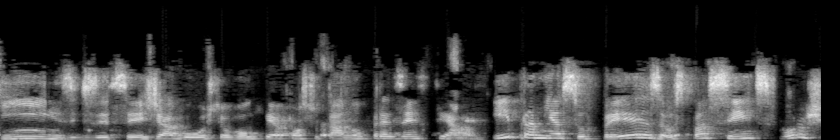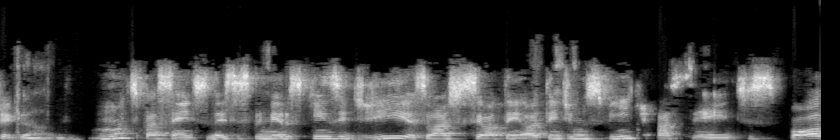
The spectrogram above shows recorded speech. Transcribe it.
15, 16 de agosto, eu voltei a consultar no presencial. E, para minha surpresa, os pacientes foram chegando. Muitos pacientes, nesses primeiros 15 dias, eu acho que eu atendi, eu atendi uns 20 pacientes, fora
